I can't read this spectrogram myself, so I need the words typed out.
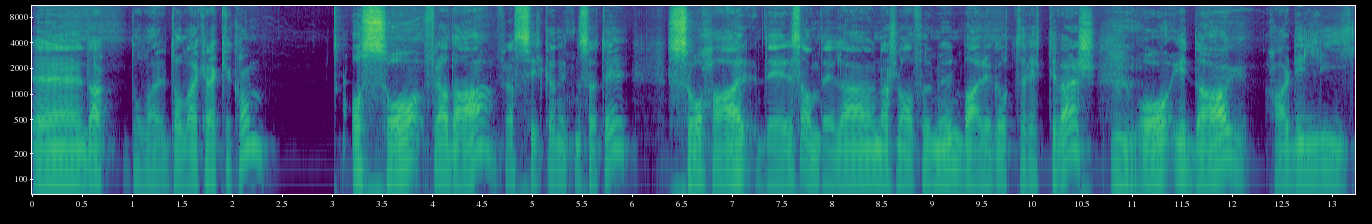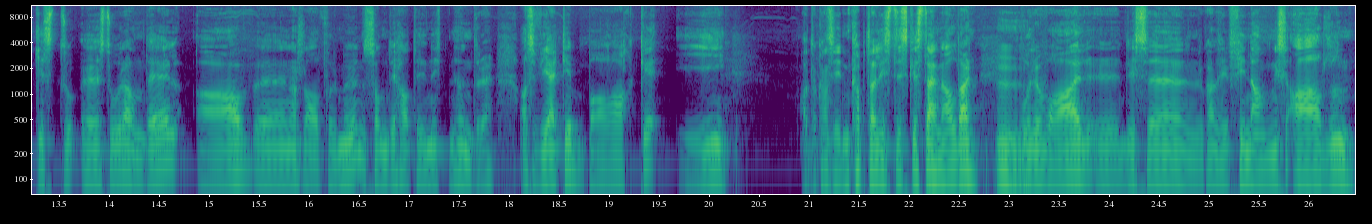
eh, da dollar, dollarkrakket kom. Og så fra da, fra ca. 1970, så har deres andel av nasjonalformuen bare gått rett til værs. Og i dag har de like sto, eh, stor andel av eh, nasjonalformuen som de hadde i 1900. Altså vi er tilbake i at du kan si den kapitalistiske steinalderen, Mm. hvor det var eh, disse du kan si, finansadelen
